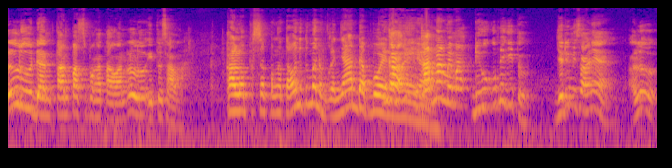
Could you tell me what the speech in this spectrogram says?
lo dan tanpa sepengetahuan lo itu salah Kalau sepengetahuan itu mana bukan nyadap, Boy Enggak, namanya. karena memang di hukumnya gitu. Jadi misalnya, lu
